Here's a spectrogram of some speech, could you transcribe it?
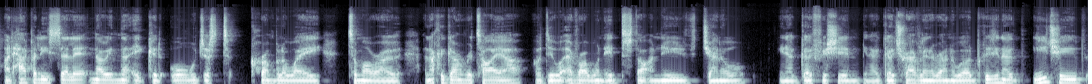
I'd happily sell it, knowing that it could all just crumble away tomorrow, and I could go and retire or do whatever I wanted, to start a new channel, you know, go fishing, you know, go traveling around the world. Because, you know, YouTube,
